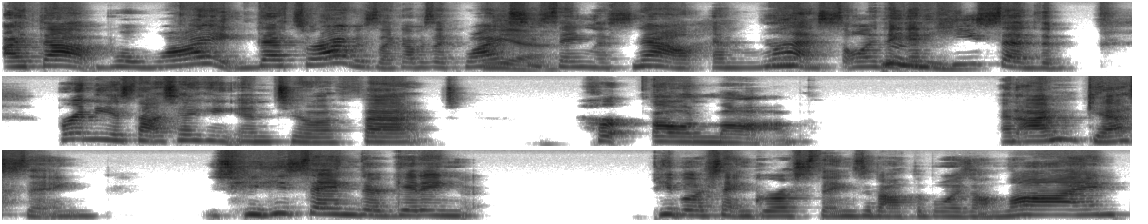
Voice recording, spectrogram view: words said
I thought, well, why? That's what I was like. I was like, why is he saying this now? Unless the only thing, and he hmm. said that Britney is not taking into effect her own mob. And I'm guessing he- he's saying they're getting people are saying gross things about the boys online.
